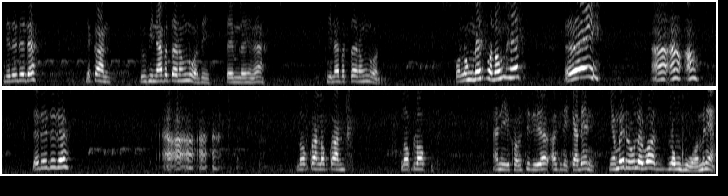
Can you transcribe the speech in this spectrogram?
เดี๋ยวเดี๋ยวเดี๋ยวก่อน ดูพีนัทบัตเตอร์น้องหนวดสิ เต็มเลยเห็นไหม พีนัทบัตเตอร์น้องหนวดฝนลงเม็ดฝนลงเม็ดเอ้ยเอาเอาเอาเดี๋ยวเดี๋ยวเดี๋ยวเดี๋ยวเอาเอาเอาเอาเอาลบก่อนลบก่อนลบลบอันนี้ของสิริรัตน์ออร์แกนิกการ์เด้นยังไม่รู้เลยว่าลงหัวไหมเนี่ย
